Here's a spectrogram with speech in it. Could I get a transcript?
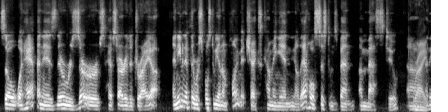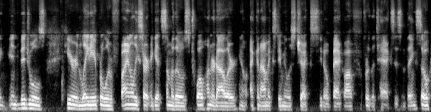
So what happened is their reserves have started to dry up. And even if there were supposed to be unemployment checks coming in, you know, that whole system's been a mess too. Um, right. I think individuals here in late April are finally starting to get some of those $1,200, you know, economic stimulus checks, you know, back off for the taxes and things. So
